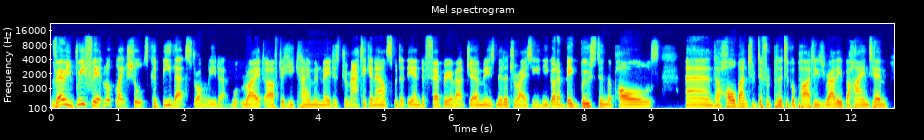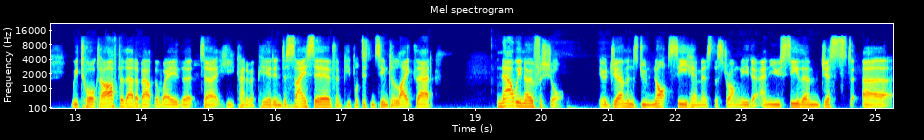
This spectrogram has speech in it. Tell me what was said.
Very briefly, it looked like Scholz could be that strong leader right after he came and made his dramatic announcement at the end of February about Germany's militarizing. And he got a big boost in the polls, and a whole bunch of different political parties rallied behind him. We talked after that about the way that uh, he kind of appeared indecisive, and people didn't seem to like that. Now we know for sure. You know, Germans do not see him as the strong leader, and you see them just uh,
